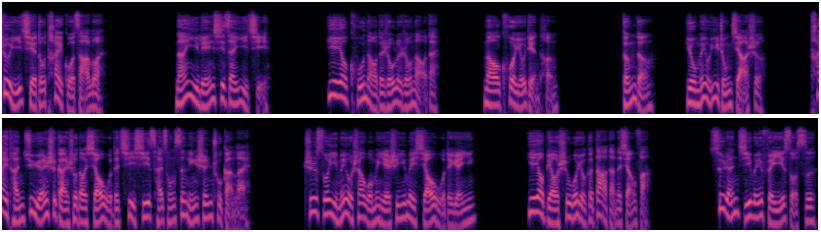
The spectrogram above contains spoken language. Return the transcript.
这一切都太过杂乱，难以联系在一起。叶耀苦恼的揉了揉脑袋，脑壳有点疼。等等，有没有一种假设，泰坦巨猿是感受到小五的气息才从森林深处赶来？之所以没有杀我们，也是因为小五的原因。叶耀表示：“我有个大胆的想法，虽然极为匪夷所思，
